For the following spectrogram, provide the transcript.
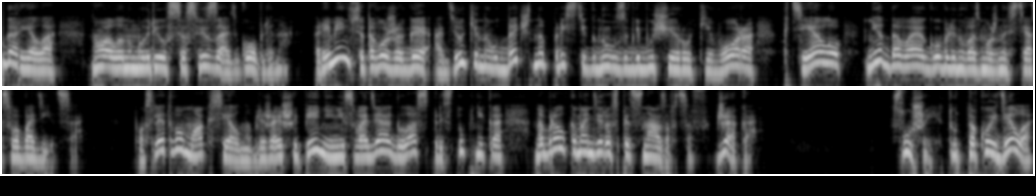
горело, но Алан умудрился связать гоблина — Ремень все того же Г. Адюкина удачно пристегнул загребущие руки вора к телу, не давая гоблину возможности освободиться. После этого маг сел на ближайший пень и, не сводя глаз с преступника, набрал командира спецназовцев, Джека. «Слушай, тут такое дело!»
